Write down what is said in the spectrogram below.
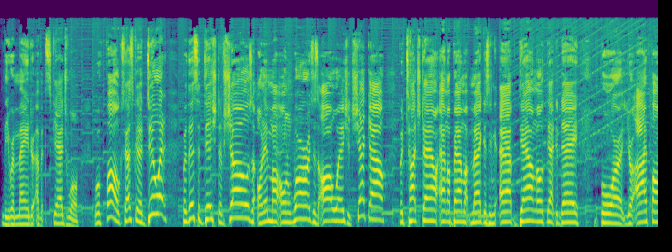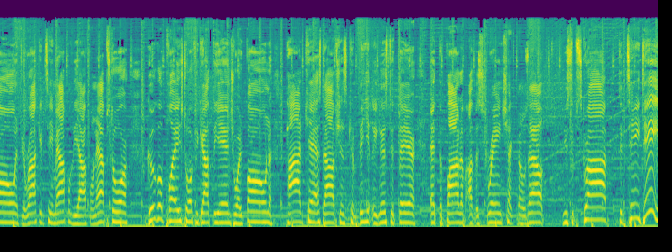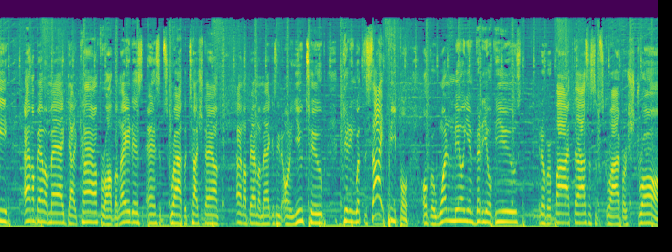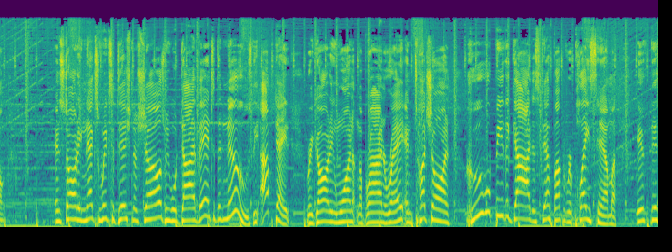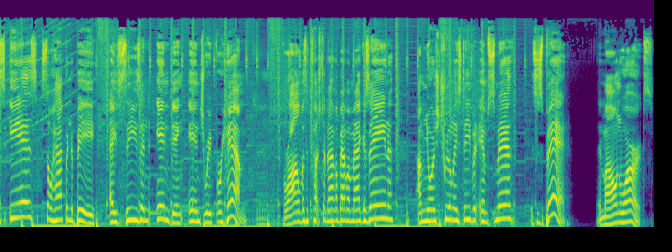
the remainder of its schedule. Well, folks, that's going to do it for this edition of shows on In My Own Words. As always, you check out the Touchdown Alabama Magazine app. Download that today for your iPhone. If you're rocking Team Apple, the iPhone App Store. Google Play Store if you got the Android phone. Podcast options conveniently listed there at the bottom of the screen. Check those out. You subscribe to TD, AlabamaMag.com for all the latest, and subscribe to Touchdown Alabama Magazine on YouTube. Getting with the site, people. Over 1 million video views and over 5,000 subscribers strong. And starting next week's edition of shows, we will dive into the news, the update regarding one LaBryan Ray, and touch on who will be the guy to step up and replace him if this is so happen to be a season ending injury for him. For all of us at Touchdown Alabama Magazine, I'm yours truly, Stephen M. Smith. This has been, in my own words,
